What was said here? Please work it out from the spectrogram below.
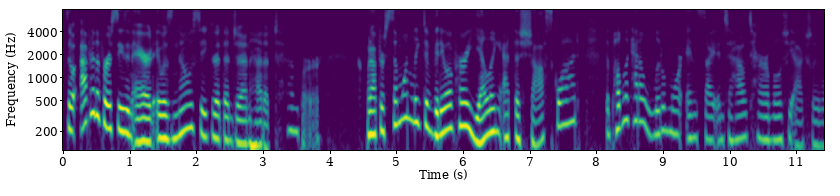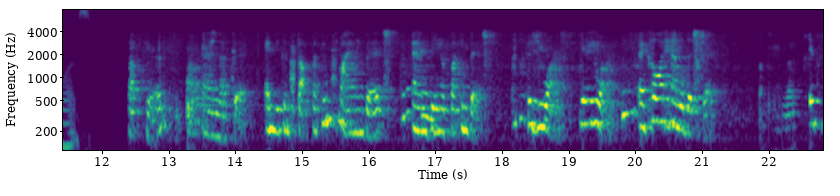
So after the first season aired, it was no secret that Jen had a temper. But after someone leaked a video of her yelling at the Shah Squad, the public had a little more insight into how terrible she actually was. Up here, and that's it. And you can stop fucking smiling, bitch, and being a fucking bitch. Because you are. Yeah, you are. And Koa handle this shit. Okay, let It's,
